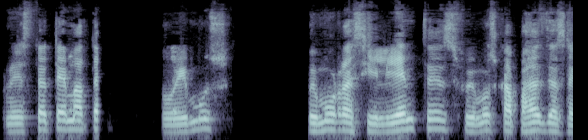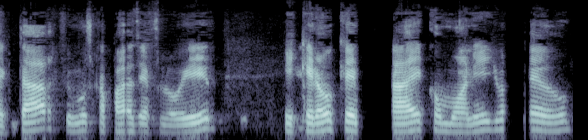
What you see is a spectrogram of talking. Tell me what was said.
con este tema tuvimos fuimos resilientes, fuimos capaces de aceptar, fuimos capaces de fluir y creo que cae como anillo al dedo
